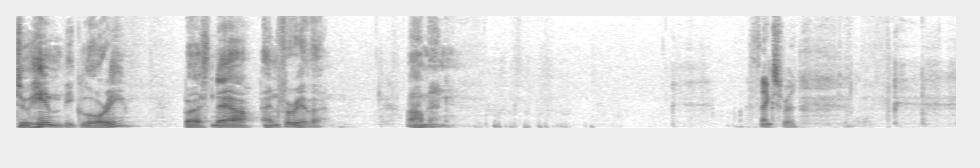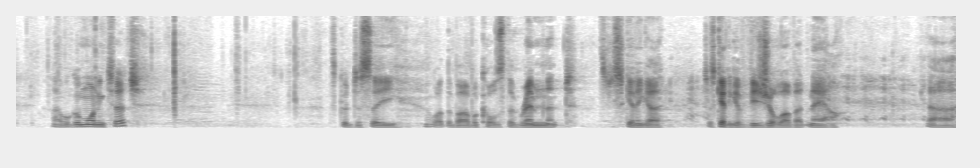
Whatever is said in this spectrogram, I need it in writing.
To him be glory, both now and forever. Amen. Thanks, Fred. Uh, well, good morning, church. It's good to see what the Bible calls the remnant. It's just getting a, just getting a visual of it now. Uh,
